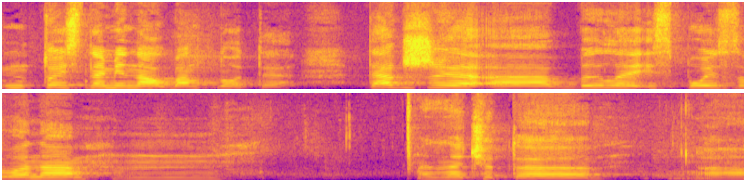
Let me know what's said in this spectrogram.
М, то есть номинал банкноты. Также э, было использовано, значит, э, э,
